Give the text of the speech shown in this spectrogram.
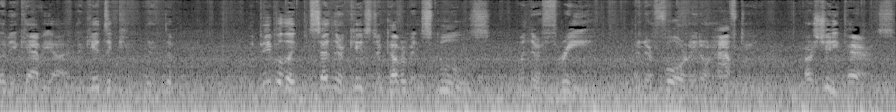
let me caveat: the kids, the, the people that send their kids to government schools when they're three and they're four and they don't have to are shitty parents.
